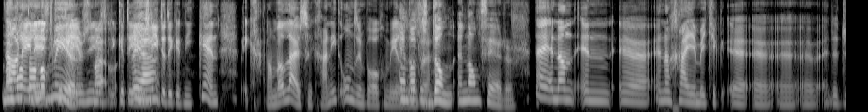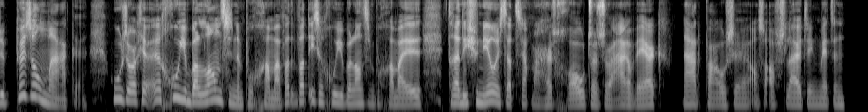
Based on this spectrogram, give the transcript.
Nou, wat nee, dan nee, nog meer? criterium niet, Maar- het criterium is ja. niet dat ik het niet ken. Ik ga dan wel luisteren. Ik ga niet onzin programmeren. En wat is eh, dan? En dan verder? Nee, en dan, en, eh, en dan ga je een beetje de, de puzzel maken. Hoe zorg je een goede balans in een programma? Wat, wat is een goede balans in een programma? Traditioneel is dat zeg maar het grote, zware werk na de pauze als afsluiting met een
